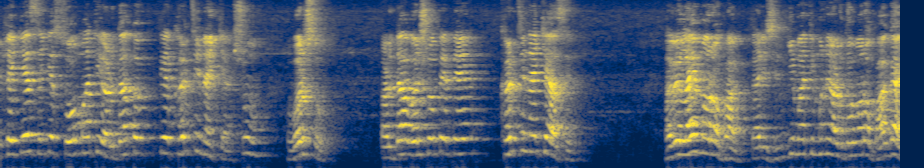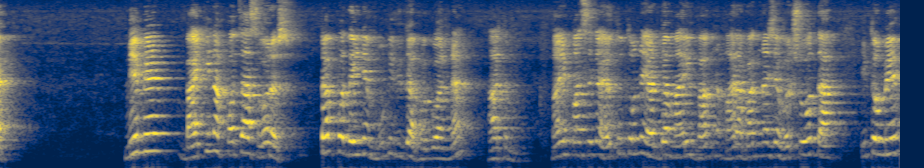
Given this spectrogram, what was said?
એટલે કે છે કે સો માંથી અડધા તો તે ખર્ચી નાખ્યા. શું? વર્ષો. અડધા વર્ષો તે તે ખર્ચી નાખ્યા હશે. હવે લાય મારો ભાગ. તારી જિંદગીમાંથી મને અડધો મારો ભાગ આપ. ને મેં બાકીના પચાસ વર્ષ ટપ દઈને મૂકી દીધા ભગવાનના હાથમાં. મારી પાસે કઈ હતું તો નહીં, અડધા મારી ભાગના, મારા ભાગના જે વર્ષો હતા એ તો મેં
